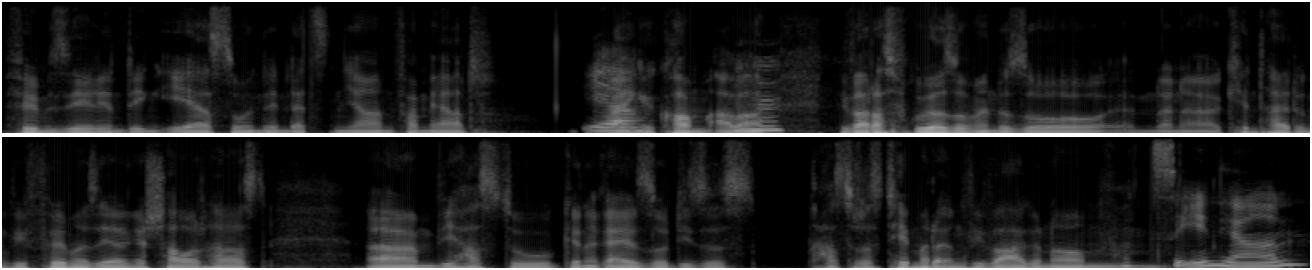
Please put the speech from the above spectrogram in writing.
Filmserien-Ding erst so in den letzten Jahren vermehrt ja. reingekommen. Aber Mhm. wie war das früher so, wenn du so in deiner Kindheit irgendwie Filme, Serien geschaut hast? Ähm, wie hast du generell so dieses, hast du das Thema da irgendwie Vor wahrgenommen? zehn Jahren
